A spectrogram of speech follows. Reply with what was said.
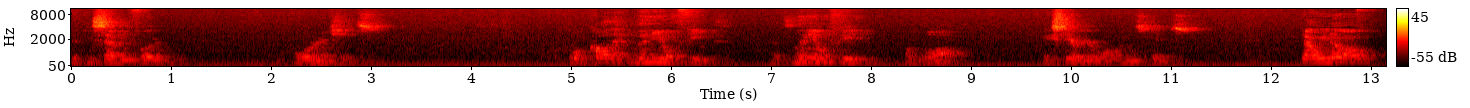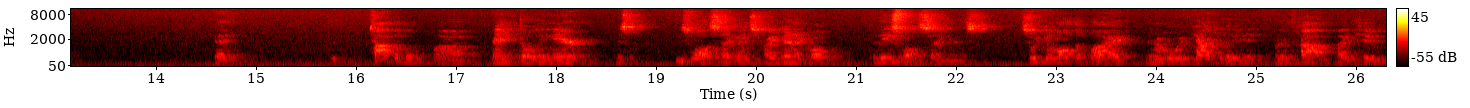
fifty-seven foot, four inches. We'll call that lineal feet. That's lineal feet of wall, exterior wall in this case. Now we know that the top of the uh, bank building here, this, these wall segments are identical to these wall segments. So we can multiply the number we've calculated for the top by two.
